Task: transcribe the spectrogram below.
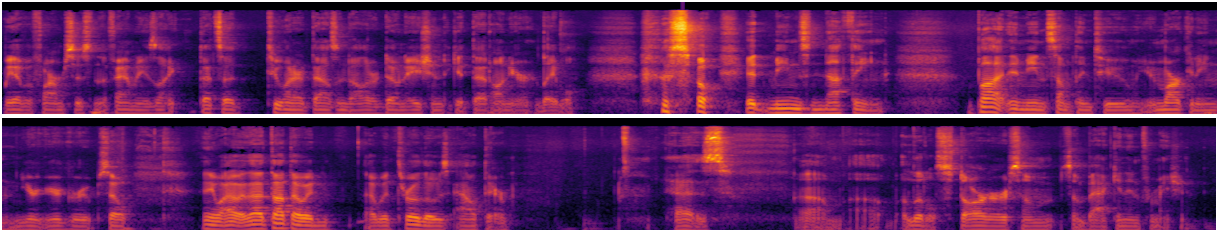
we have a pharmacist in the family. He's like, that's a two hundred thousand dollar donation to get that on your label, so it means nothing, but it means something to your marketing your your group. So anyway, I, I thought that would I would throw those out there as um, a, a little starter, some some back end information.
